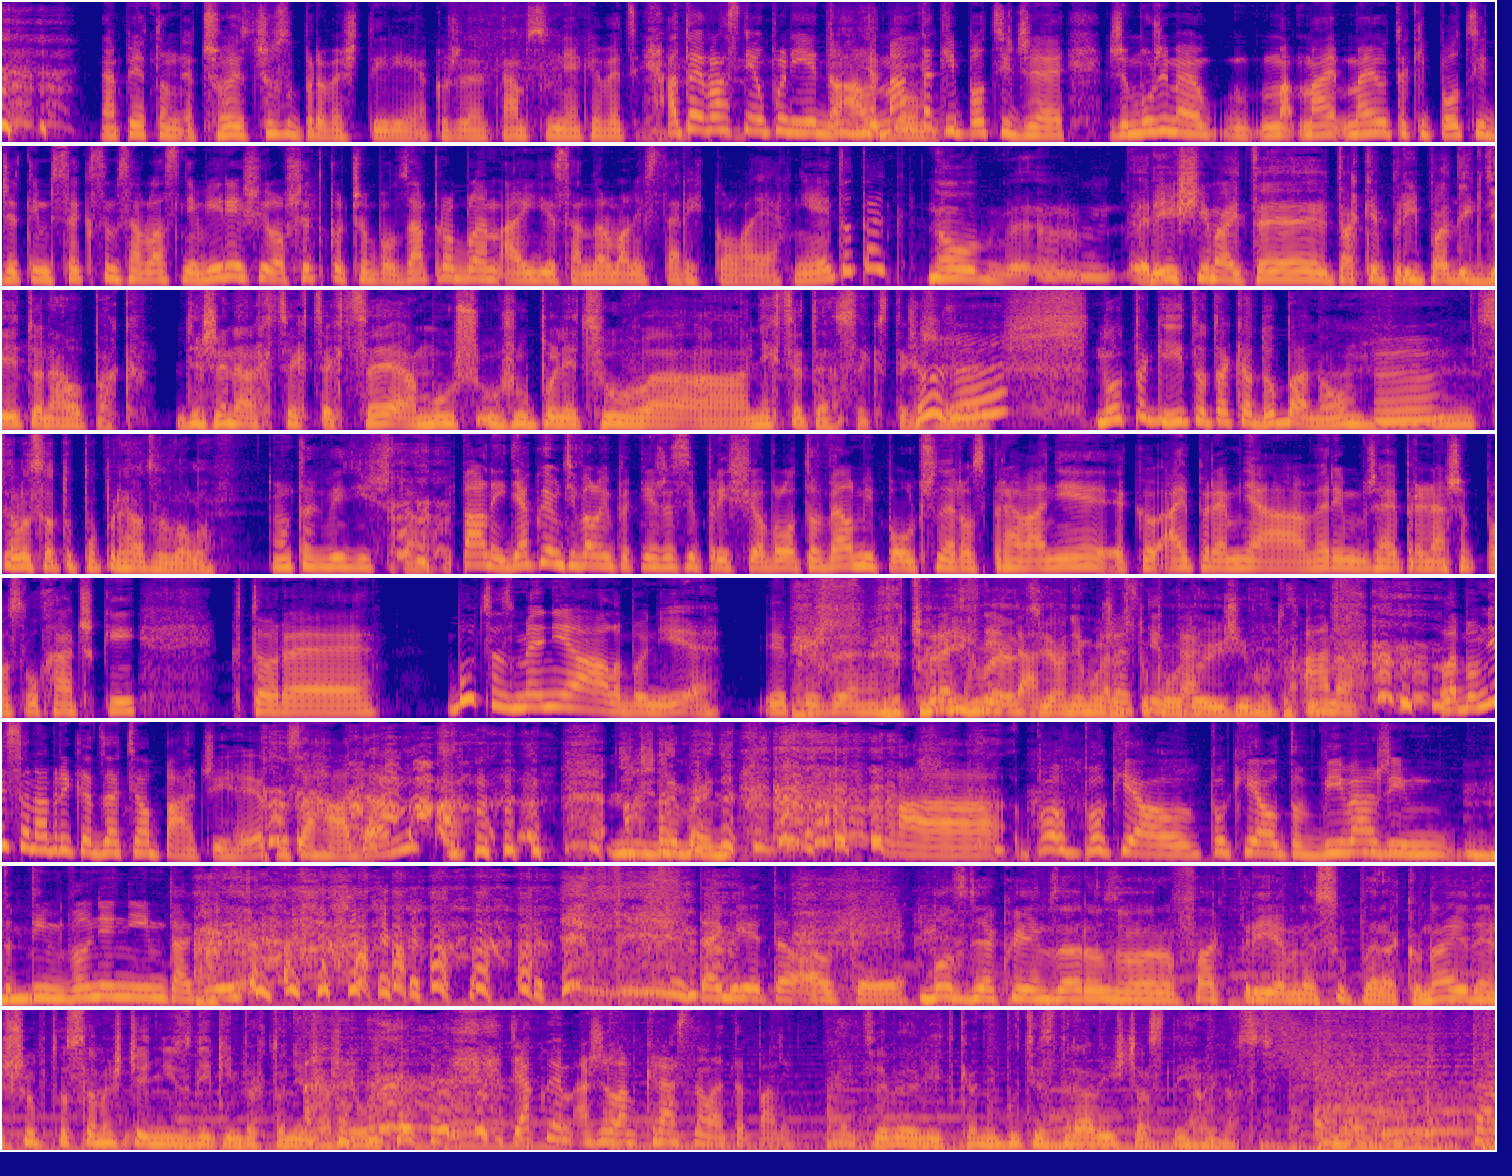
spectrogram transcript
Na piatom, čo, je, čo sú prvé štyri? Akože tam sú nejaké veci. A to je vlastne úplne jedno, To ale jedno. mám taký pocit, že, že muži majú, ma, majú taký pocit, že tým sexom sa vlastne vyriešilo všetko, čo bol za problém a ide sa normálne v starých kolajach. Nie je to tak? No, e, riešim aj tie také prípady, kde je to naopak. Kde žena chce, chce, chce a muž už úplne cúva a nechce ten sex. Takže, Čože? No tak je to taká doba, no. Hmm. Celé sa to poprehadzovalo. No tak vidíš to. Pali, ďakujem ti veľmi pekne, že si prišiel. Bolo to veľmi poučné rozprávanie, ako aj pre mňa a verím, že aj pre naše poslucháčky, ktoré buď sa zmenia, alebo nie. Akože, Je to ich vec, tak, ja nemôžem tak. do ich života. Áno, lebo mne sa napríklad zatiaľ páči, hej, ako sa hádam. Nič nemeň. A po, pokiaľ, pokiaľ to vyvážim t- tým vlnením, tak je, tak je to OK. Moc ďakujem za rozhovor, fakt príjemné, super. Ako na jeden šup, to som ešte nic s nikým takto nezažil. Ďakujem a želám krásne leto, Pali. Aj tebe, Vítka, nebuďte zdraví, šťastný, hojnosť. Every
